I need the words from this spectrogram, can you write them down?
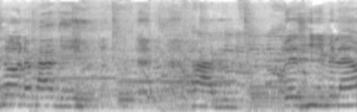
เทอร์นะคะอันนี้ ผ่านเวทีไปแล้ว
